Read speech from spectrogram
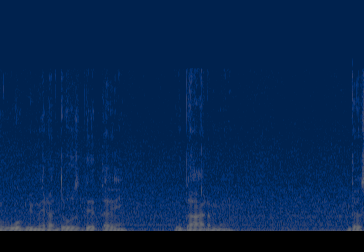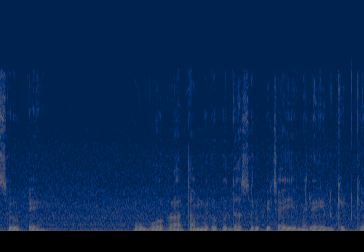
वो भी मेरा दोस्त देता है उधार में, दस रुपये वो बोल रहा था, मेरे को दस रुपये चाहिए मेरे हेल किट के।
